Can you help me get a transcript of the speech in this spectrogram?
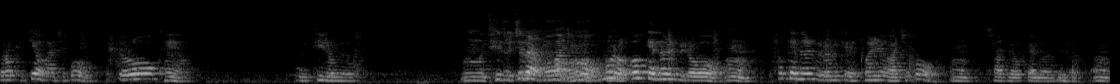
이렇게 끼워가지고 이렇게 해요. 여기 뒤로 이렇게. 음, 뒤로 찌라고. 해가지고 응, 무릎 어깨 넓이로 응, 어깨 넓이로 이렇게 벌려가지고 응. 자기 어깨 넓이로. 응.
